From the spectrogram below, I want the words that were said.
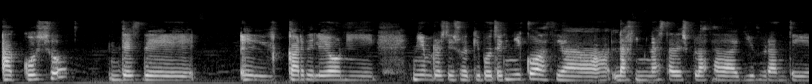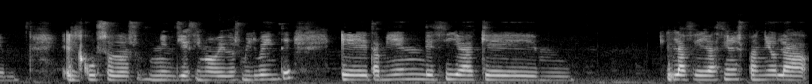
acoso desde el Car de León y miembros de su equipo técnico hacia la gimnasta desplazada allí durante el curso 2019-2020. Eh, también decía que mm, la Federación Española,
